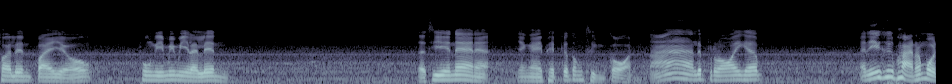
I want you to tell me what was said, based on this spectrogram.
ค่อยๆเล่นไปเดี๋ยวพรุ่งนี้ไม่มีอะไรเล่น แต่ที่แน่เนี่ยยังไงเพชรก็ต้องถึงก่อนอ่าเรียบร้อยครับ อันนี้คือผ่านทั้งหมด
